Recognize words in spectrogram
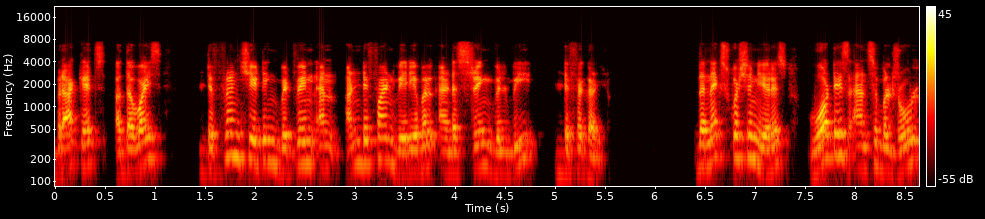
brackets, otherwise differentiating between an undefined variable and a string will be difficult. The next question here is, what is Ansible role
